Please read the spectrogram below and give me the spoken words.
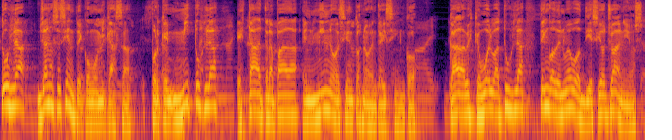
Tuzla ya no se siente como mi casa, porque mi Tuzla está atrapada en 1995. Cada vez que vuelvo a Tuzla tengo de nuevo 18 años.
